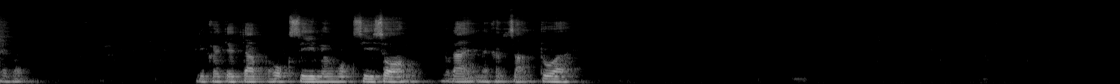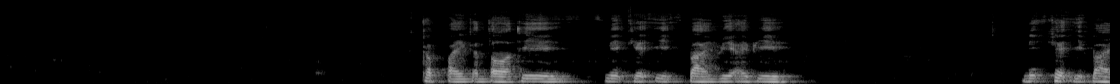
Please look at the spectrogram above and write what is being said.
นะครับ หรือใครจะจับหกสี่หนึ่งหกสี่สองก็ได้นะครับสามตัว กลับไปกันต่อที่นิเคอิบาย VIP นิเคอิบาย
